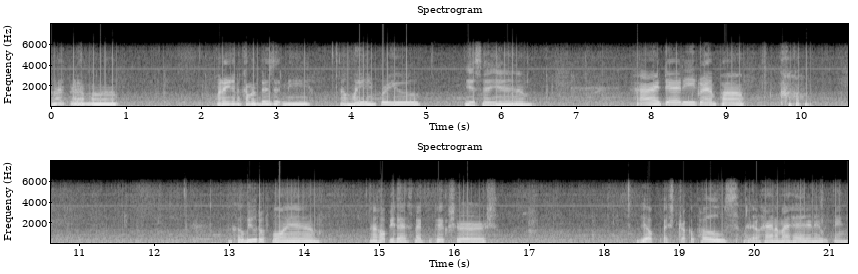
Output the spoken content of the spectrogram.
Grandma. When are you gonna come and visit me? I'm waiting for you. Yes, I am. Hi, Daddy, Grandpa. Look how beautiful I am. I hope you guys like the pictures. Yep, I struck a pose. My little hand on my head and everything.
